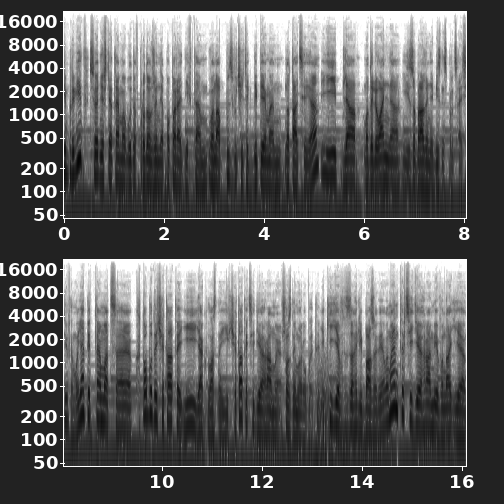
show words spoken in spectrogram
Всім привіт! Сьогоднішня тема буде в продовження попередніх тем. Вона звучить як BPMN нотація і для моделювання і зображення бізнес-процесів. Моя підтема це хто буде читати і як власне їх читати. Ці діаграми, що з ними робити. Які є взагалі базові елементи в цій діаграмі? Вона є,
